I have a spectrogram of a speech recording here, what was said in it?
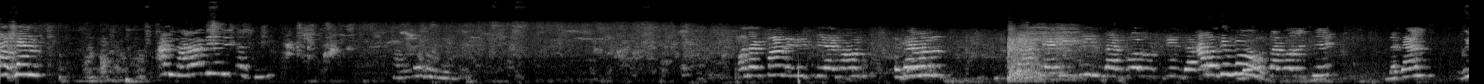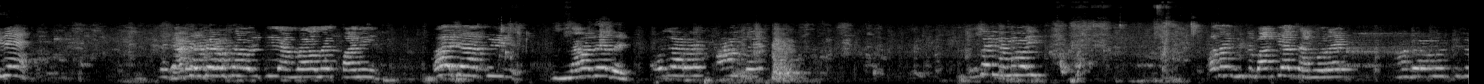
দেখেন দিয়ে দিচ্ছি অনেক পানি দিচ্ছি এখন এখন আরও দেখেন অনেক কিছু বাকি আছে আমাদের আমাদের অনেক কিছু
